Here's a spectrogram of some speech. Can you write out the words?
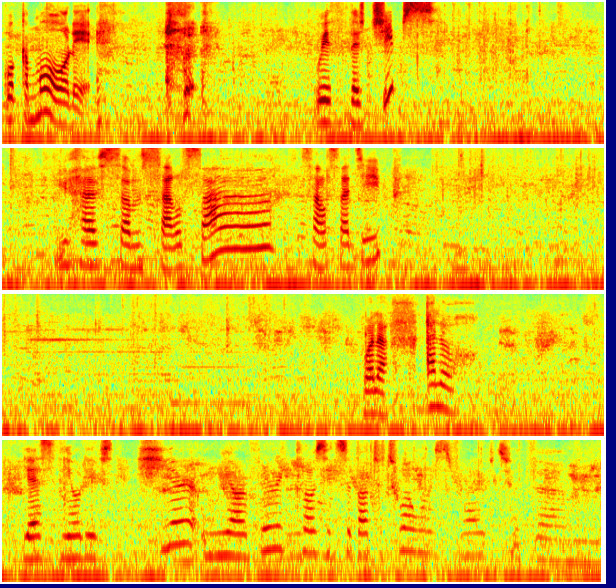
guacamole with the chips. You have some salsa, salsa dip. Voilà. Alors, yes, the olives. Here we are very close. It's about a two hours drive to the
